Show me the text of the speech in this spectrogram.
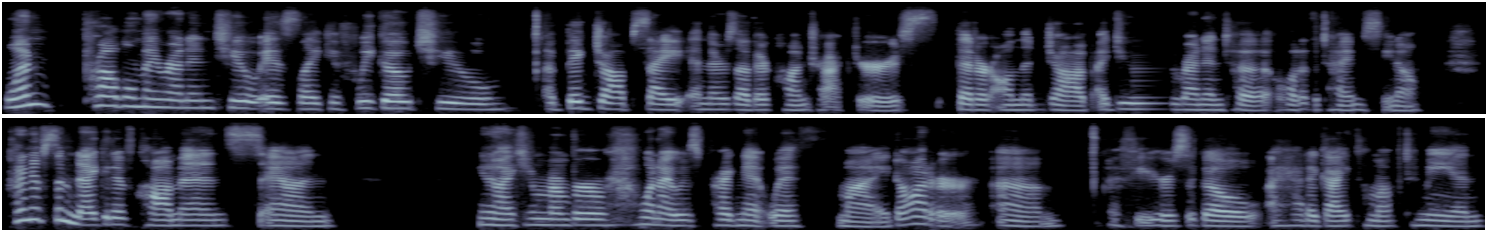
one problem I run into is like if we go to a big job site and there's other contractors that are on the job, I do run into a lot of the times, you know, kind of some negative comments. And, you know, I can remember when I was pregnant with my daughter um, a few years ago, I had a guy come up to me and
